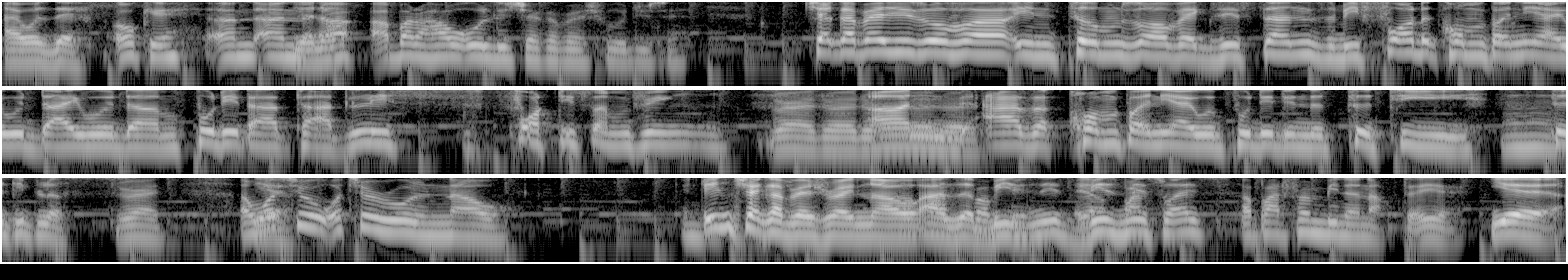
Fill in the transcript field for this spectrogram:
I was there. Okay. And and You know? uh, about how old is Chekapesh? Would you say? Chekapesh is over in terms of existence. Before the company, I would I would um, put it at at least forty something. Right, right, right. and right, right. as a company, I would put it in the 30, Mhm. 30 plus. Right. And what's Yeah. your what's your role now? In Chekapesh right now Apart as a from being- business, yeah, business apart- wise. Apart from being an actor, yeah. Yeah,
